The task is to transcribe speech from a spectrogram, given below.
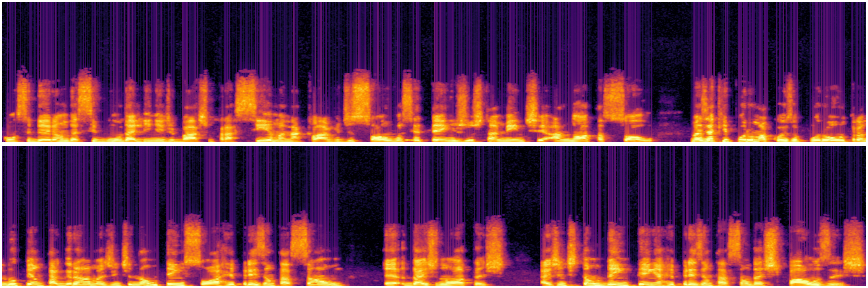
considerando a segunda linha de baixo para cima, na clave de Sol, você tem justamente a nota Sol. Mas aqui, por uma coisa ou por outra, no pentagrama, a gente não tem só a representação é, das notas, a gente também tem a representação das pausas.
